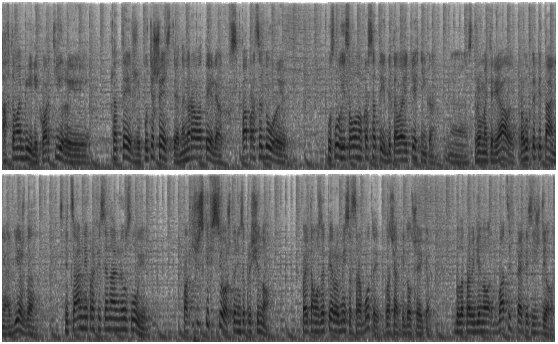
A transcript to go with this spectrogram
Автомобили, квартиры, коттеджи, путешествия, номера в отелях, спа-процедуры, услуги салонов красоты, бытовая техника, э, стройматериалы, продукты питания, одежда, специальные профессиональные услуги. Фактически все, что не запрещено. Поэтому за первый месяц работы площадки Shaker было проведено 25 тысяч сделок.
